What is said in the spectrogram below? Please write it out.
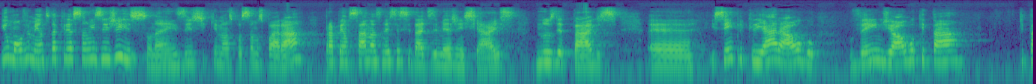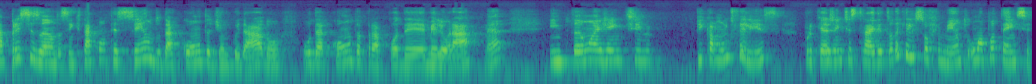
E o movimento da criação exige isso, né? Exige que nós possamos parar para pensar nas necessidades emergenciais, nos detalhes, é, e sempre criar algo vem de algo que está que está precisando, assim, que está acontecendo dar conta de um cuidado ou, ou dar conta para poder melhorar, né? Então a gente fica muito feliz porque a gente extrai de todo aquele sofrimento uma potência.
